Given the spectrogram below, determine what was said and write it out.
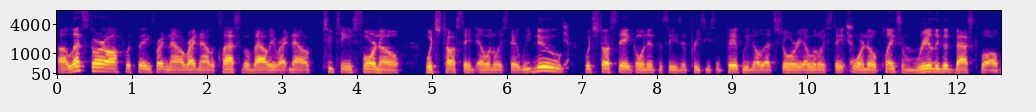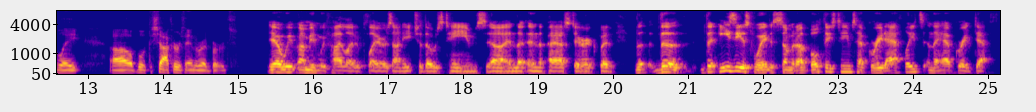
Uh, let's start off with things right now. Right now, the Class of the Valley. Right now, two teams, four zero. Wichita State and Illinois State. We knew yeah. Wichita State going into season preseason pick. We know that story. Illinois State four yeah. 0 playing some really good basketball of late, uh, both the Shockers and the Redbirds. Yeah, we. I mean, we've highlighted players on each of those teams uh, in the in the past, Eric. But the the the easiest way to sum it up, both these teams have great athletes and they have great depth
